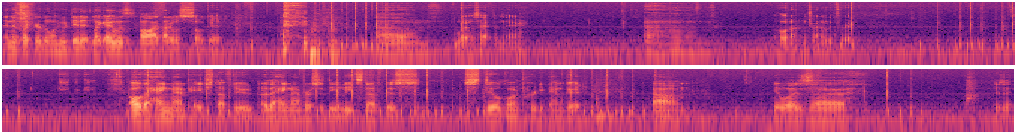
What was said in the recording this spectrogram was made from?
And it's like you're the one who did it. Like it was oh I thought it was so good. um what else happened there? Um hold on, I'm trying to look for it. Oh, the Hangman Page stuff, dude. Or the Hangman versus the Elite stuff is still going pretty damn good. Um it was uh what is it?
